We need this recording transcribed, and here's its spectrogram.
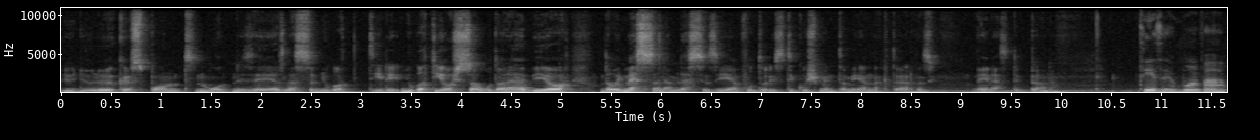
üdülőközpont, izé, ez lesz a nyugati, nyugatias Szaúd-Arábia, de hogy messze nem lesz ez ilyen futurisztikus, mint ami ennek tervezik. Én ezt tippelnem. Tíz év múlva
